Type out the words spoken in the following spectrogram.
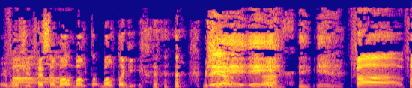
يبوشي ف- تحسه بل- بلط... بلطقي. بالشارع اي اي. اي ف ف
